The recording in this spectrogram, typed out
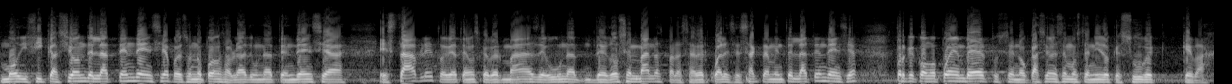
modificación de la tendencia, por eso no podemos hablar de una tendencia estable, todavía tenemos que ver más de una, de dos semanas para saber cuál es exactamente la tendencia, porque como pueden ver, pues en ocasiones hemos tenido que sube, que baja.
